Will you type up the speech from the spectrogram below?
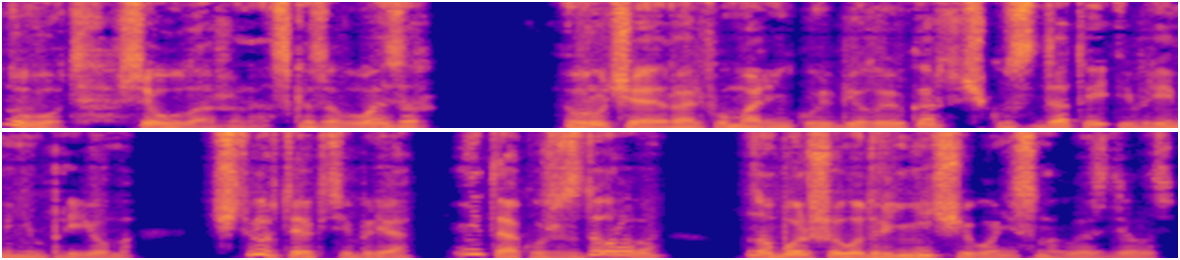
«Ну вот, все улажено», — сказал Уайзер, вручая Ральфу маленькую белую карточку с датой и временем приема. 4 октября. Не так уж здорово, но больше Одри ничего не смогла сделать.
